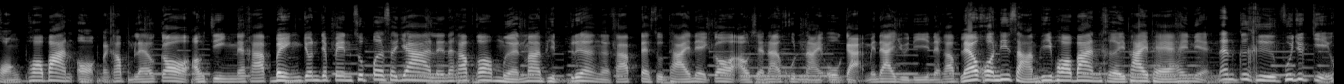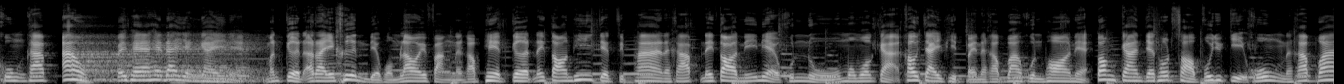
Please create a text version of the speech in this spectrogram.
ของพ่อบ้านออกนะครับ แล้วก็เอาจริงนะครับ เบ่งจนจะเป็นซูเปอร์สยาเลยนะครับ ก็เหมือนมาผิดเรื่องอะครับ แต่สุดท้ายเนี่ยก็เอาชนะคุณนายโอกะไม่ได้อยู่ดีนะครับ แล้วคนที่ 3 ที่พ่อบ้านเคยพ่ายแพ้ให้เนี่ย นั่นก็คือฟูยุกิคุงครับ อ้าวไปแพ้ให้ได้ยังไงเนี่ย มันเกิดอะไรขึ้น เดี๋ยวผมเล่าให้ฟังนะครับ เหตุเกิดในตอนที่ 75 นะครับ ในตอนนี้เนี่ยคุณหนูโมโมกะเข้าใจผิดไปนะครับว่าคุณพ่อเนี่ยต้องการจะทดสอบฟูยุกิคุงนะครับว่า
